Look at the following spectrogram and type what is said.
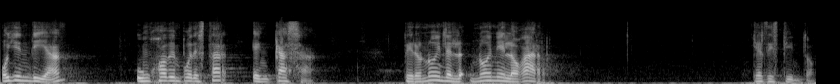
Hoy en día, un joven puede estar en casa, pero no en el, no en el hogar, que es distinto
